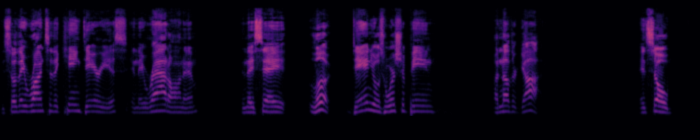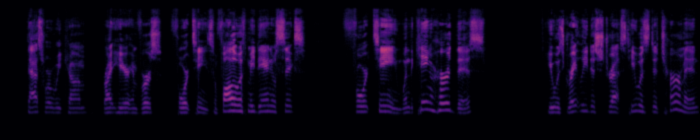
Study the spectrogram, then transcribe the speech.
And so they run to the king Darius and they rat on him and they say, Look, Daniel's worshiping another God. And so that's where we come right here in verse 14. So follow with me, Daniel 6 14. When the king heard this, he was greatly distressed. He was determined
